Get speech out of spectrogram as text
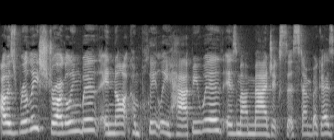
I was really struggling with and not completely happy with is my magic system. Because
